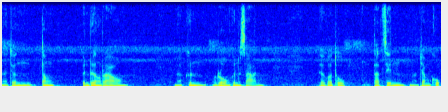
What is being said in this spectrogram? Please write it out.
นะจนต้องเป็นเรื่องราวนะขึ้นโรงขึ้นศาลเธอก็ถูก ตัดสินจำคุก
